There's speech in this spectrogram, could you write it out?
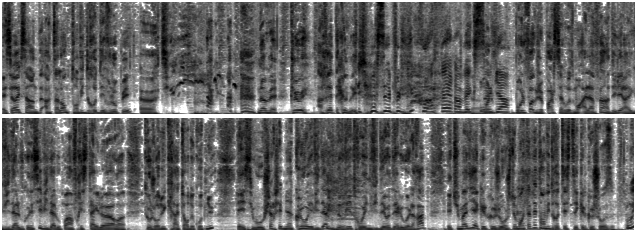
Et c'est vrai que c'est un, un talent que tu as envie de redévelopper. Non mais Chloé, arrête ta connerie. Je sais plus quoi faire avec Pour ce une, gars. pour une fois que je parle sérieusement, elle a fait un délire avec Vidal. Vous connaissez Vidal ou pas Un freestyler euh, qui est aujourd'hui créateur de contenu. Et si vous cherchez bien Chloé Vidal, vous devriez trouver une vidéo d'elle où elle rappe. Et tu m'as dit il y a quelques jours justement que t'as peut-être envie de retester quelque chose. Oui,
